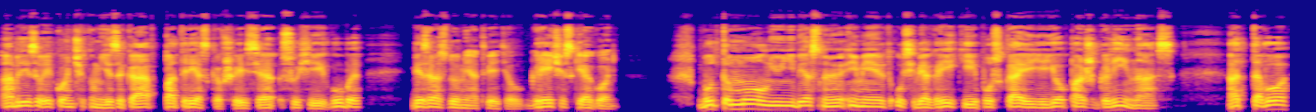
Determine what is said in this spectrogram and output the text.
облизывая кончиком языка потрескавшиеся сухие губы, без раздумий ответил «Греческий огонь». Будто молнию небесную имеют у себя греки, и, пуская ее, пожгли нас. Оттого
